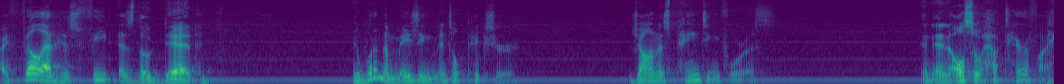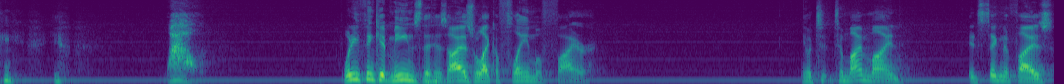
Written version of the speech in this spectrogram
I fell at his feet as though dead. I mean, what an amazing mental picture John is painting for us. And, and also, how terrifying. wow. What do you think it means that his eyes were like a flame of fire? You know, to, to my mind, it signifies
